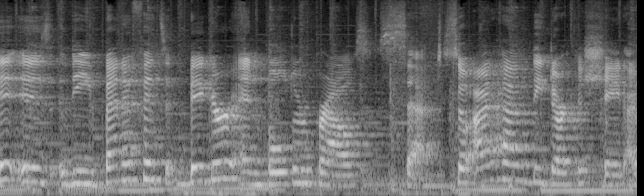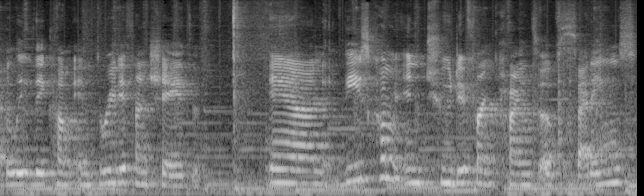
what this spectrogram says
it is the Benefits Bigger and Bolder Brows set. So I have the darkest shade. I believe they come in three different shades. And these come in two different kinds of settings.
